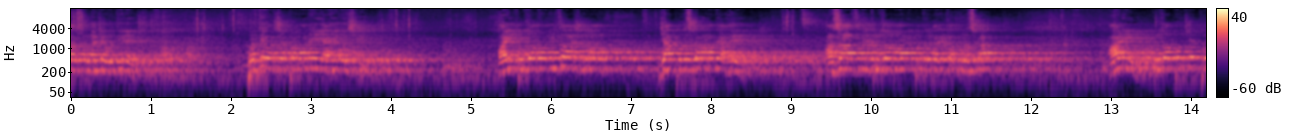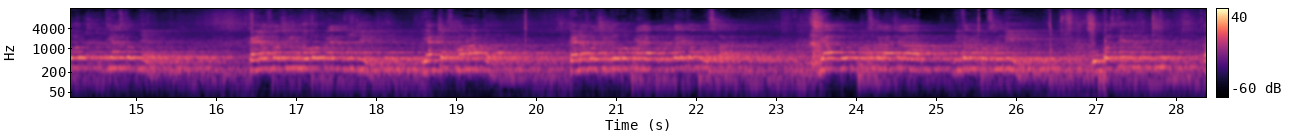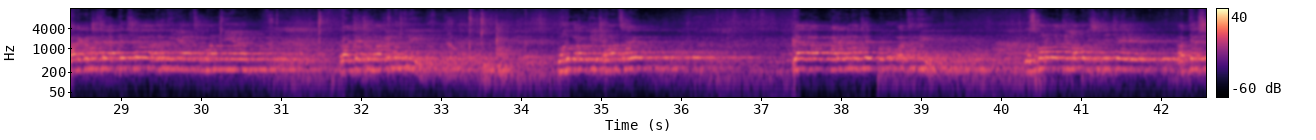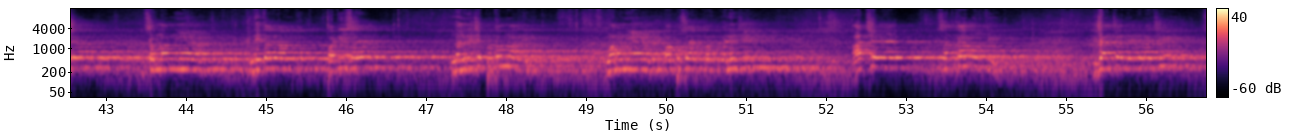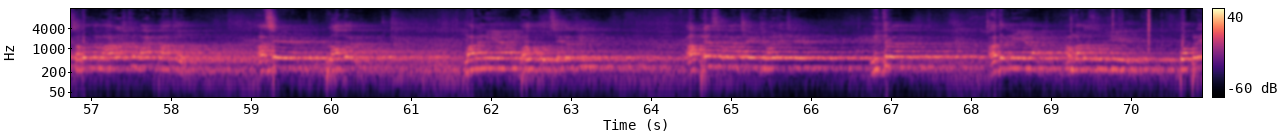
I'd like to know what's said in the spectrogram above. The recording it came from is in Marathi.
मतदारसंघाच्या वतीने प्रतिवर्षाप्रमाणे याही वर्षी आई तुळजाभवानीचा आशीर्वाद ज्या पुरस्कारामध्ये आहे असा श्री तुळजाभवानी पत्रकारिता पुरस्कार आणि तुळजापूरचे थोर इतिहासतज्ञ कैलासवासी गौरवप्रयाग गुरुजी यांच्या स्मरणार्थ कैलासवासी गौरवप्रयाग पत्रकारिता पुरस्कार या दोन पुरस्काराच्या वितरण प्रसंगी उपस्थित कार्यक्रमाचे अध्यक्ष राज्याचे माजी मंत्री मधुकररावजी चव्हाण साहेब या कार्यक्रमाचे प्रमुख अतिथी उस्मानाबाद जिल्हा परिषदेचे अध्यक्ष सन्माननीय नेताजीराव पाटील साहेब नगरीचे प्रथम नागरिक माननीय बापूसाहेब गणेशजी आजचे सत्कारमूर्ती ज्यांच्या लेखनाची संबंध महाराष्ट्र वाट पाहतो असे माननीय भाऊ तोरसेकरजी आपल्या सर्वांचे जिव्हाळ्याचे मित्र आदरणीय अंबादासजी पोपळे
